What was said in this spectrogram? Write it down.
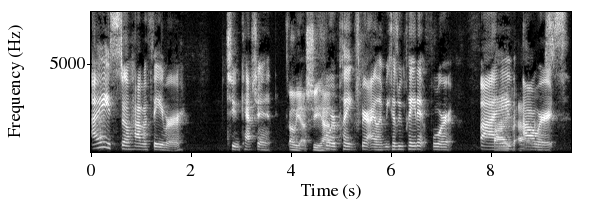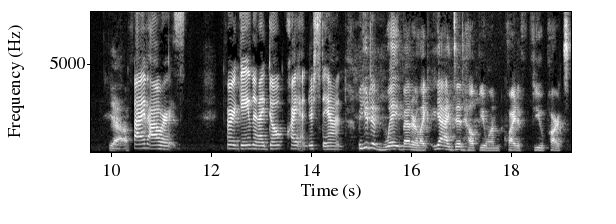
I still have a favor to cash in Oh yeah, she had for playing Spirit Island because we played it for five, Five hours. hours. Yeah. Five hours for a game that I don't quite understand. But you did way better. Like, yeah, I did help you on quite a few parts,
